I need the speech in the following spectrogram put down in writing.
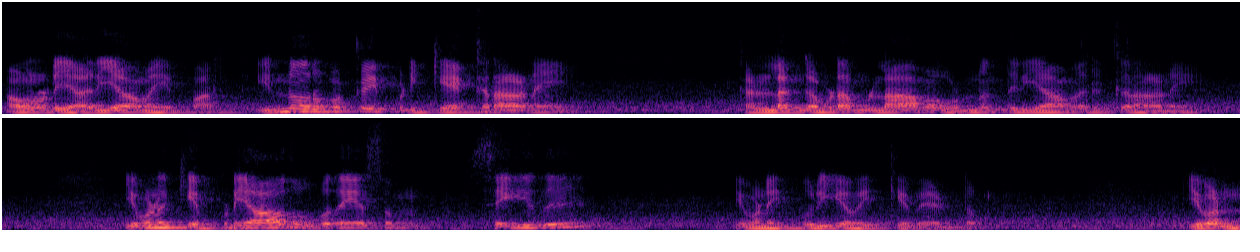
அவனுடைய அறியாமையை பார்த்து இன்னொரு பக்கம் இப்படி கேட்குறானே கள்ளங்கபடம் இல்லாமல் ஒன்றும் தெரியாமல் இருக்கிறானே இவனுக்கு எப்படியாவது உபதேசம் செய்து இவனை புரிய வைக்க வேண்டும். இவன்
